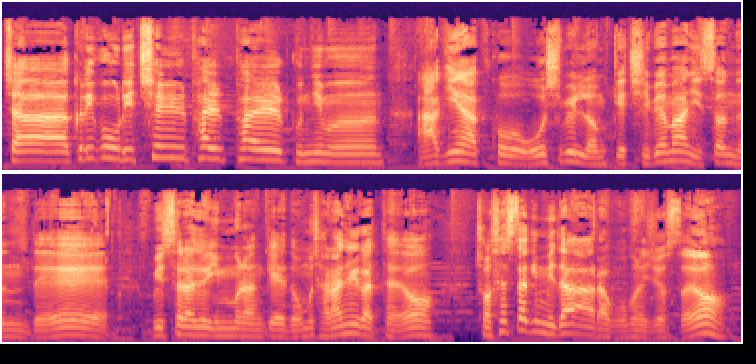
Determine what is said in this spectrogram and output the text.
자 그리고 우리 7889님은 아기 낳고 50일 넘게 집에만 있었는데 미스라디오 입문한 게 너무 잘한 일 같아요. 저 새싹입니다. 라고 보내주셨어요.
